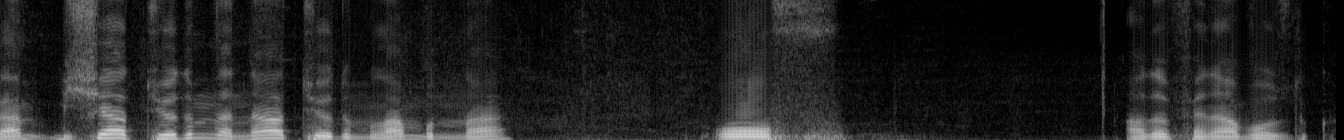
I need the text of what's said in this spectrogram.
Ben bir şey atıyordum da ne atıyordum lan bununla? Of. Adı fena bozduk.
